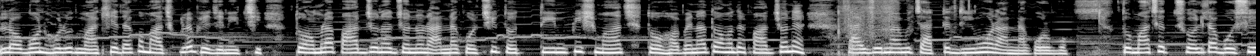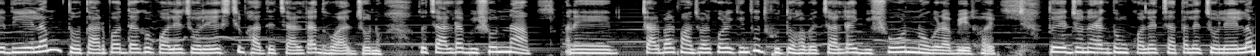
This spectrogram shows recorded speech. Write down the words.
লবণ হলুদ মাখিয়ে দেখো মাছগুলো ভেজে নিচ্ছি। তো আমরা পাঁচজনের জন্য রান্না করছি। তো তিন পিস মাছ তো হবে না তো আমাদের পাঁচজনের। তাই জন্য আমি চারটে ডিমও রান্না করব। তো মাছের ঝোলটা বসিয়ে দিয়ে এলাম। তো তারপর দেখো কলে চলে এসেছি ভাতের চালটা ধোয়ার জন্য। তো চালটা ভীষণ না মানে চারবার পাঁচবার করে কিন্তু ধুতে হবে। চালটাই ভীষণ নোংরা বের হয়। তো এর জন্য একদম কলের চাতালে চলে এলাম।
